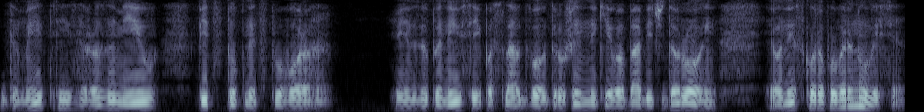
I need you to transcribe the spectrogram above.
Дмитрій зрозумів підступництво ворога. Він зупинився і послав двох дружинників обабіч дороги, і вони скоро повернулися.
